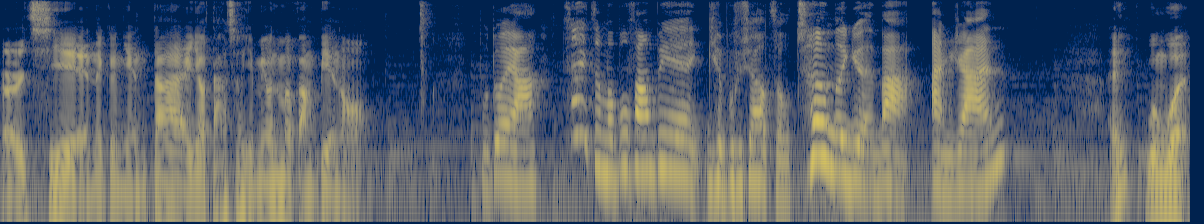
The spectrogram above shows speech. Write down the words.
而且那个年代要搭车也没有那么方便哦。不对啊，再怎么不方便，也不需要走这么远吧？安然，哎，问问，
